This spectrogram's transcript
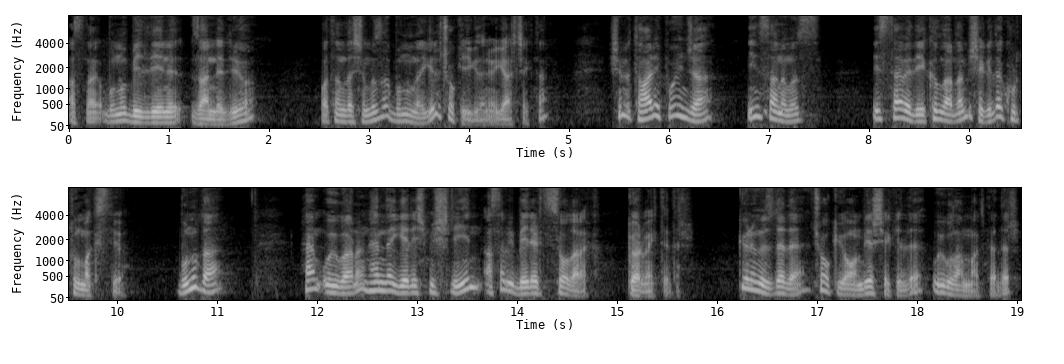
aslında bunu bildiğini zannediyor. Vatandaşımız da bununla ilgili çok ilgileniyor gerçekten. Şimdi tarih boyunca insanımız istemediği kıllardan bir şekilde kurtulmak istiyor. Bunu da hem uygarlığın hem de gelişmişliğin aslında bir belirtisi olarak görmektedir. Günümüzde de çok yoğun bir şekilde uygulanmaktadır.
